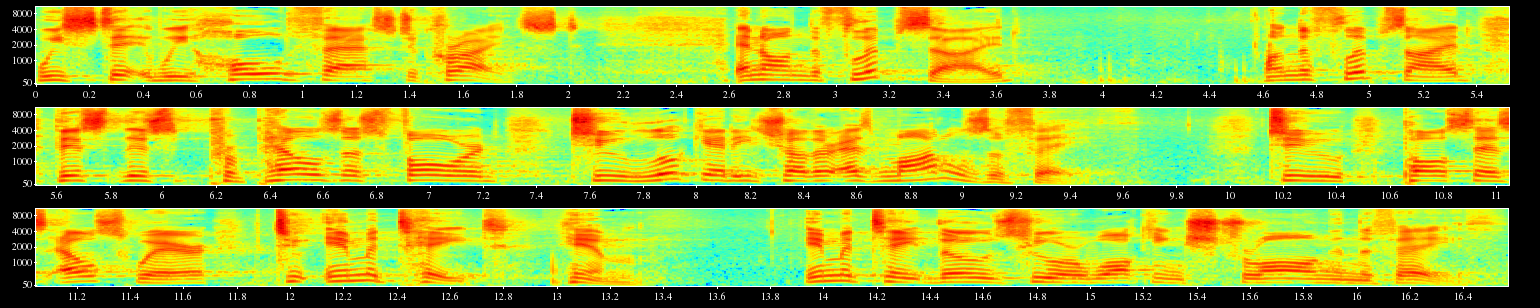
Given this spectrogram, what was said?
we, st- we hold fast to Christ. And on the flip side, on the flip side, this, this propels us forward to look at each other as models of faith. To, Paul says elsewhere, to imitate him, imitate those who are walking strong in the faith.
